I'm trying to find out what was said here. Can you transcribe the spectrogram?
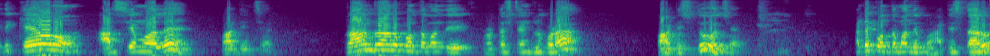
ఇది కేవలం ఆర్సీఎం వాళ్ళే పాటించారు. రాను రాను కొంతమంది ప్రొటెస్టెంట్లు కూడా పాటిస్తూ వచ్చారు. అంటే కొంతమంది పాటిస్తారు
